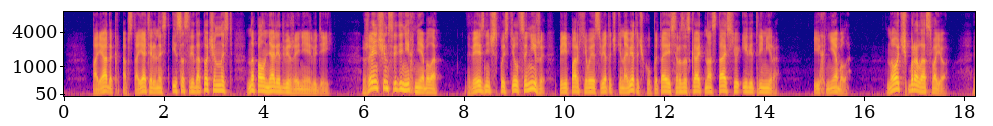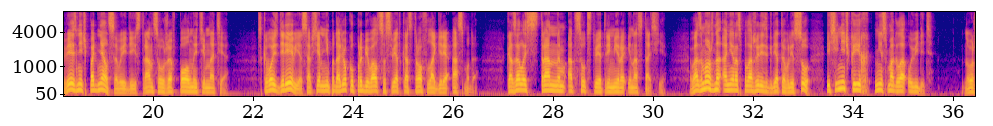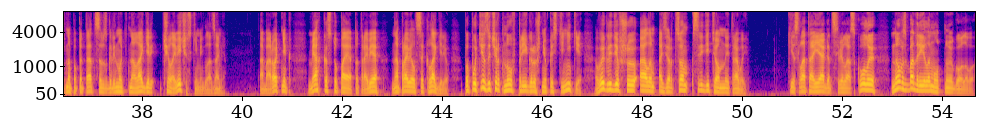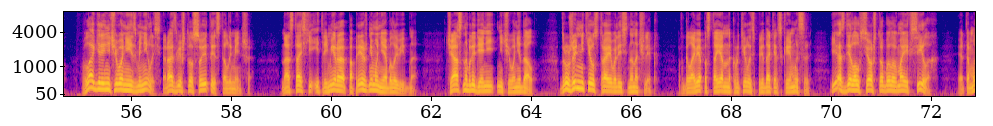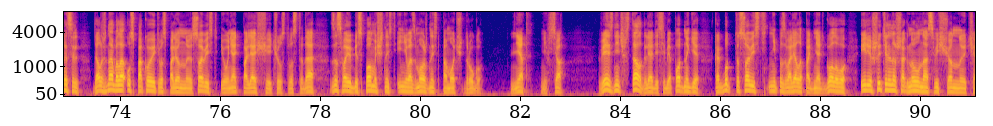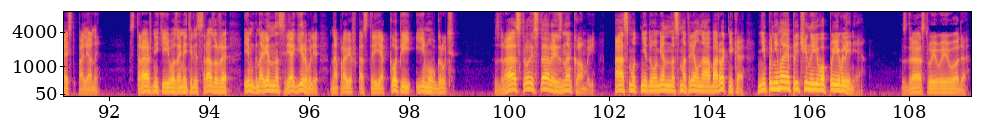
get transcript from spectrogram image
Порядок, обстоятельность и сосредоточенность наполняли движение людей. Женщин среди них не было. Везнич спустился ниже, перепархивая с веточки на веточку, пытаясь разыскать Настасью или Тремира. Их не было. Ночь брала свое. Везнич поднялся, выйдя из транса уже в полной темноте. Сквозь деревья совсем неподалеку пробивался свет костров лагеря Асмуда. Казалось странным отсутствие Тремира и Настасьи. Возможно, они расположились где-то в лесу, и Синичка их не смогла увидеть. Нужно попытаться взглянуть на лагерь человеческими глазами. Оборотник, мягко ступая по траве, направился к лагерю, по пути зачерпнув пригоршню костяники, выглядевшую алым озерцом среди темной травы. Кислота ягод свела скулы, но взбодрила мутную голову. В лагере ничего не изменилось, разве что суеты стало меньше. Настасьи и Тремира по-прежнему не было видно. Час наблюдений ничего не дал. Дружинники устраивались на ночлег. В голове постоянно крутилась предательская мысль. Я сделал все, что было в моих силах. Эта мысль должна была успокоить воспаленную совесть и унять палящее чувство стыда за свою беспомощность и невозможность помочь другу. Нет, не все. Везнич встал, глядя себе под ноги, как будто совесть не позволяла поднять голову, и решительно шагнул на освещенную часть поляны. Стражники его заметили сразу же и мгновенно среагировали, направив острия копий ему в грудь. «Здравствуй, старый знакомый!» Асмут недоуменно смотрел на оборотника, не понимая причины его появления. «Здравствуй, воевода!»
